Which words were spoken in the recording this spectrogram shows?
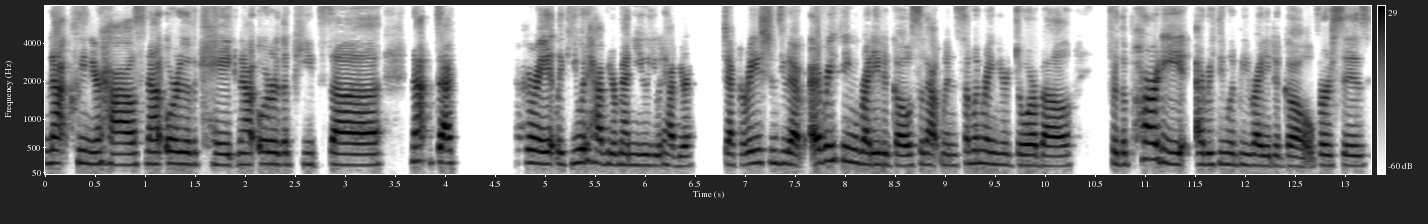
not clean your house, not order the cake, not order the pizza, not decorate. Like you would have your menu, you would have your decorations, you'd have everything ready to go so that when someone rang your doorbell for the party, everything would be ready to go versus,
